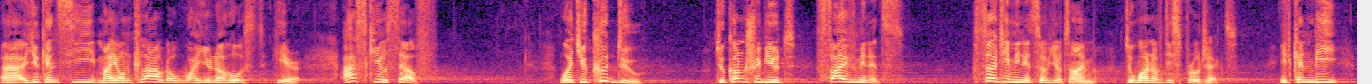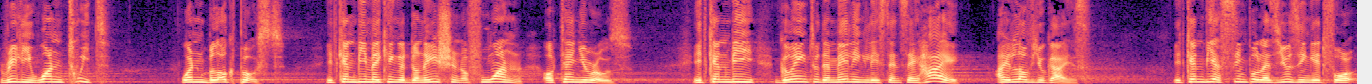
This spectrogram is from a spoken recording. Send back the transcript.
Uh, you can see my ownCloud or YunoHost here. Ask yourself what you could do to contribute five minutes, 30 minutes of your time to one of these projects. It can be really one tweet, one blog post, it can be making a donation of one or 10 euros. It can be going to the mailing list and say, Hi, I love you guys. It can be as simple as using it for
